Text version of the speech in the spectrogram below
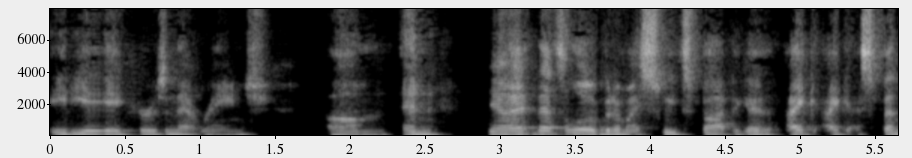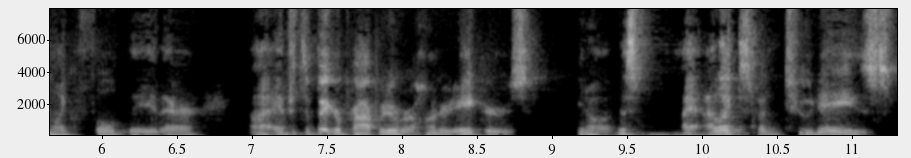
eighty acres in that range. Um, and you know, that- that's a little bit of my sweet spot because I, I spend like a full day there. Uh, if it's a bigger property over 100 acres, you know, this I, I like to spend two days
